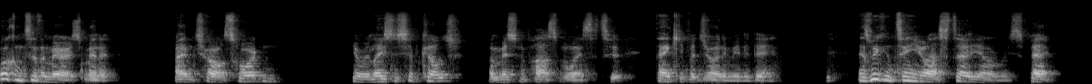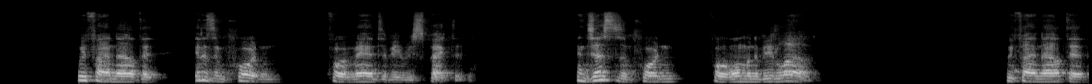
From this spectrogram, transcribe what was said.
Welcome to the Marriage Minute. I'm Charles Horton, your relationship coach from Mission Possible Institute. Thank you for joining me today. As we continue our study on respect, we find out that it is important for a man to be respected, and just as important for a woman to be loved. We find out that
